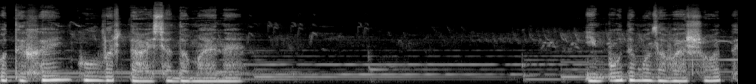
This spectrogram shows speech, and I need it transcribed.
Потихеньку вертайся до мене. І будемо завершувати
